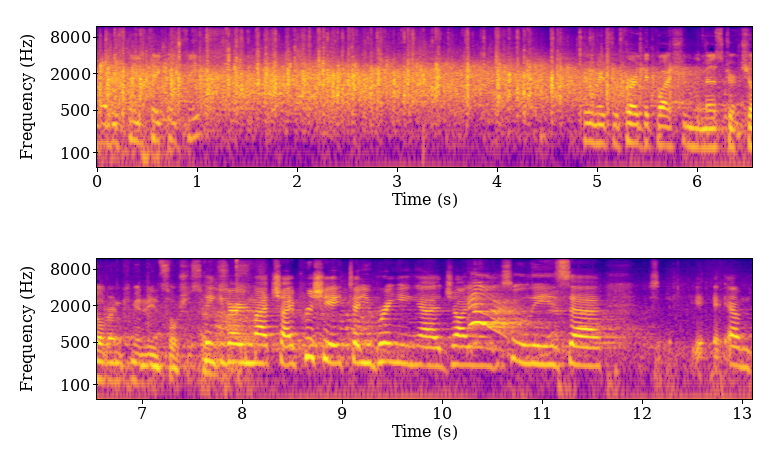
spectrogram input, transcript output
Members, please take their seats. Premier's referred the question to the Minister of Children, Community and Social Services. Thank you very much. I appreciate uh, you bringing uh, Johnny and Sue Lee's uh, um,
